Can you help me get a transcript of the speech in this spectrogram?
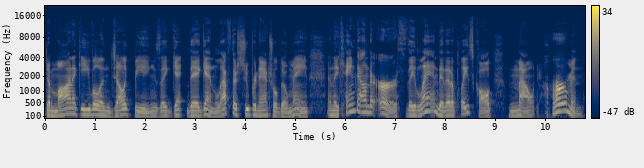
demonic, evil, angelic beings, they get, they again left their supernatural domain and they came down to earth. They landed at a place called Mount Hermon.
